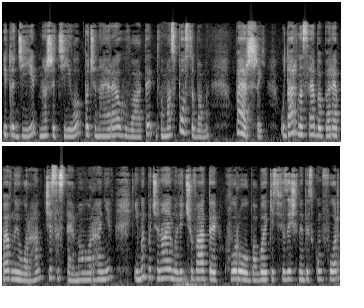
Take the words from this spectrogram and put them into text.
І тоді наше тіло починає реагувати двома способами. Перший удар на себе бере певний орган чи система органів, і ми починаємо відчувати хворобу або якийсь фізичний дискомфорт.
